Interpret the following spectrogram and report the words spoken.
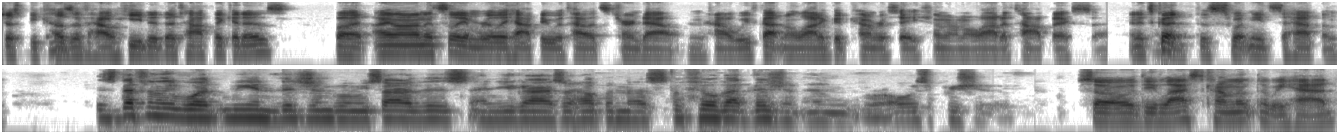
just because of how heated a topic it is. But I honestly am really happy with how it's turned out and how we've gotten a lot of good conversation on a lot of topics. Uh, and it's good. This is what needs to happen. It's definitely what we envisioned when we started this, and you guys are helping us fulfill that vision, and we're always appreciative. So, the last comment that we had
